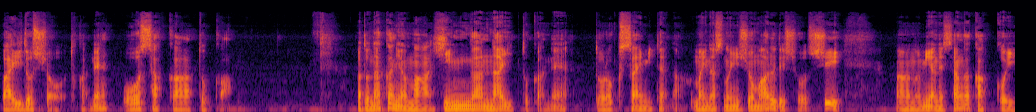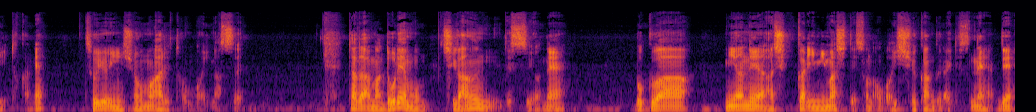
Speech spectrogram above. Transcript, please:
ワイドショーとかね、大阪とか。あと中にはまあ、品がないとかね、泥臭いみたいなマイナスの印象もあるでしょうし、あの、宮根さんがかっこいいとかね、そういう印象もあると思います。ただ、まあ、どれも違うんですよね。僕は、ミヤネ屋しっかり見まして、その後一週間ぐらいですね。で、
